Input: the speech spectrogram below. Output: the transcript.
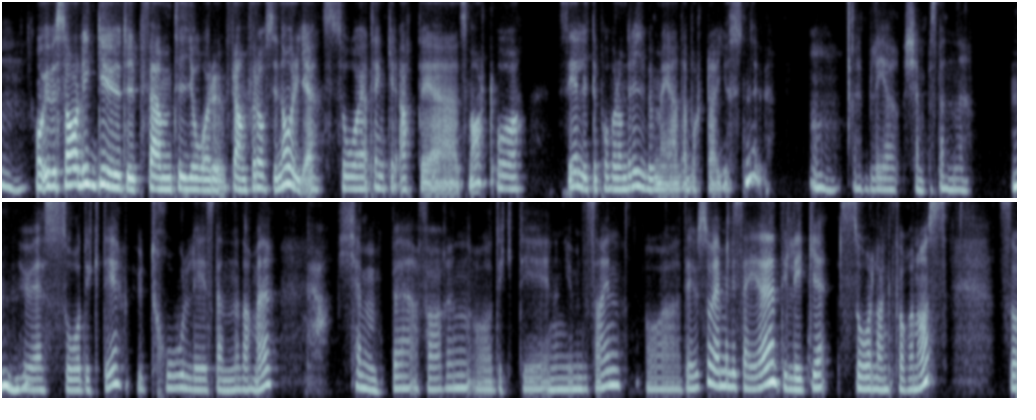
Mm. Och USA ligger ju typ 5-10 år framför oss i Norge. Så jag tänker att det är smart att se lite på vad de driver med där borta just nu. Mm. Det blir kjempespennende. Mm. Hun er så dyktig. Utrolig spennende dame. Kjempeerfaren og dyktig innen human design. Og det er jo så Emily sier, de ligger så langt foran oss. Så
